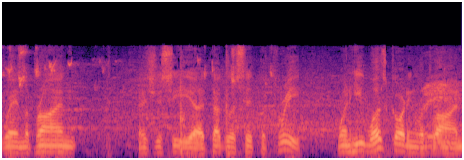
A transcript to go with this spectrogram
when LeBron, as you see uh, Douglas hit the three, when he was guarding LeBron,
